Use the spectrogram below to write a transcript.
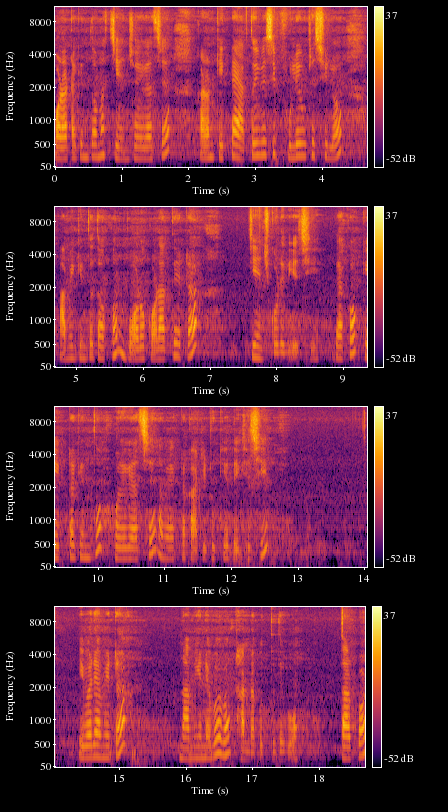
কড়াটা কিন্তু আমার চেঞ্জ হয়ে গেছে, কারণ কেকটা এতই বেশি ফুলে উঠেছিল, আমি কিন্তু তখন বড় কড়াতে এটা চেঞ্জ করে দিয়েছি। দেখো, কেকটা কিন্তু হয়ে গেছে। আমি একটা কাটি ঢুকিয়ে দেখেছি। এবারে আমি এটা নামিয়ে নেব এবং ঠান্ডা করতে দেব। তারপর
